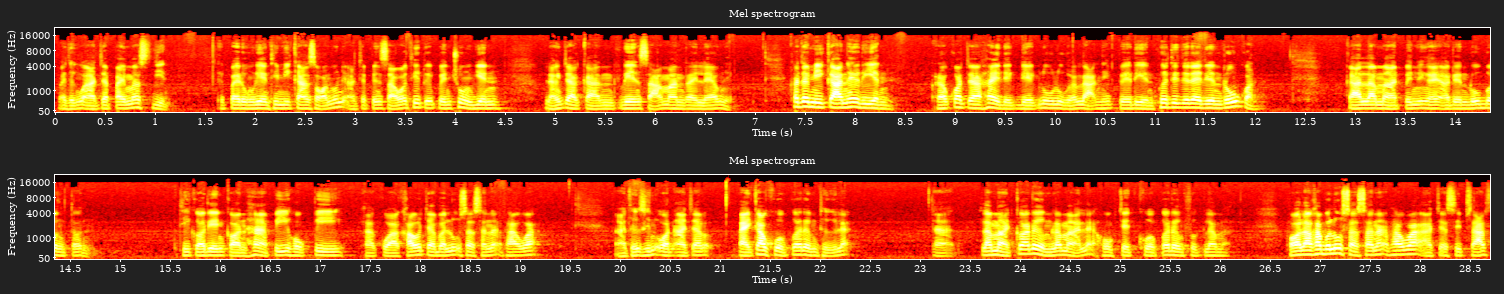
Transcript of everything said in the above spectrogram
หมายถึงว่าอาจจะไปมัสยิดหรือไปโรงเรียนที่มีการสอนพวกนี้อาจจะเป็นเสาร์อาทิตย์หรือเป็นช่วงเย็นหลังจากการเรียนสามัญอะไรแล้วเนี่ยก็จะมีการให้เรียน เราก็จะให้เด็กๆ ลูกๆหลานๆนี่ไปเรียนเพื่อที่จะได้เรียนรู้ก่อน การละหมาดเป็นยังไงเอาเรียนรู้เบื้องต้น ที่ก็เรียนก่อน 5 ปี 6 ปี กว่าเขาจะบรรลุศาสนภาวะอ่าถือศีลอดอาจจะ8ปดเก้าขวบก็เริ่มถือแล้วละหมาดก็เริ่มละหมาดแล้วหกเจ็ดขวบก็เริ่มฝึกละหมาดพอเราเขาบรรลุศาสนภาวะอาจจะ 13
